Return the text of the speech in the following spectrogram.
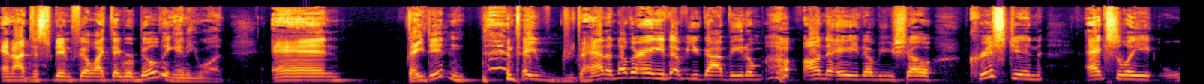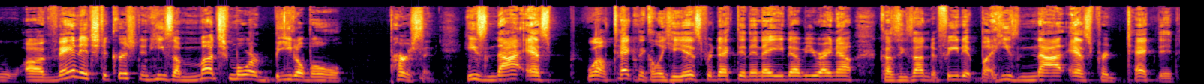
and I just didn't feel like they were building anyone. And they didn't. they had another AEW guy beat them on the AEW show. Christian actually, uh, advantage to Christian, he's a much more beatable person. He's not as well, technically, he is protected in AEW right now because he's undefeated, but he's not as protected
